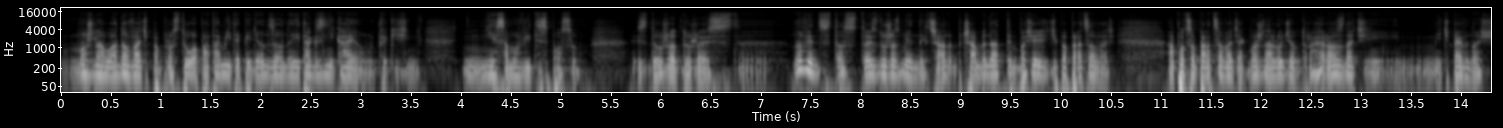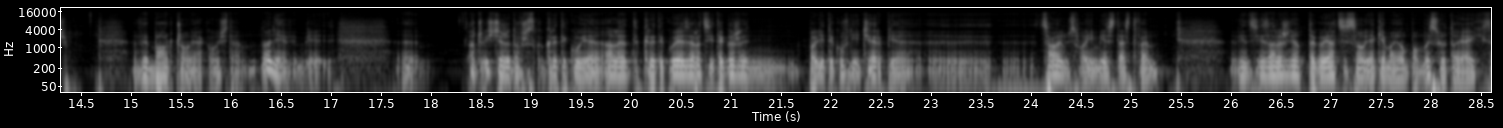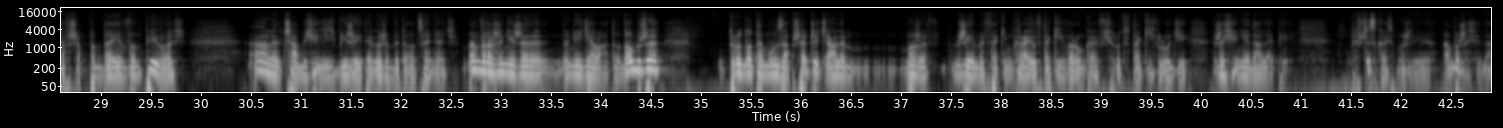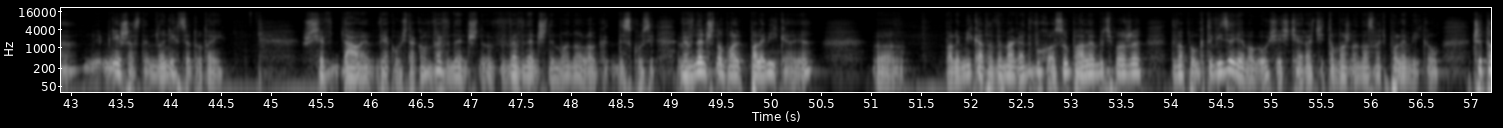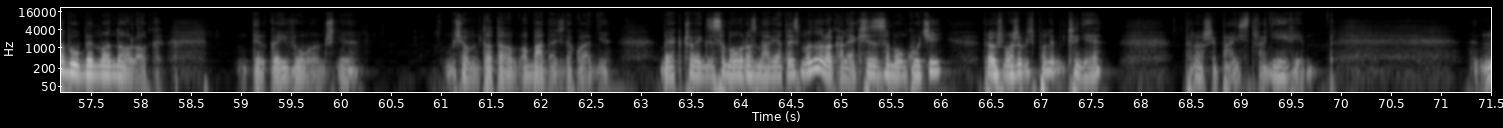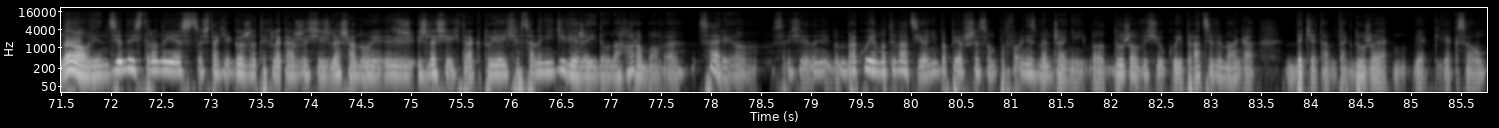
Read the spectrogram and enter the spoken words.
można ładować po prostu łopatami te pieniądze, one i tak znikają w jakiś niesamowity sposób. Jest dużo, dużo jest no więc to, to jest dużo zmiennych. Trzeba, trzeba by nad tym posiedzieć i popracować. A po co pracować, jak można ludziom trochę rozdać i, i mieć pewność wyborczą jakąś tam? No nie wiem. E, oczywiście, że to wszystko krytykuję, ale krytykuję z racji tego, że polityków nie cierpię e, całym swoim jestestwem. Więc niezależnie od tego, jacy są, jakie mają pomysły, to ja ich zawsze poddaję w wątpliwość ale trzeba by siedzieć bliżej tego, żeby to oceniać. Mam wrażenie, że no nie działa to dobrze, Trudno temu zaprzeczyć, ale może żyjemy w takim kraju, w takich warunkach, wśród takich ludzi, że się nie da lepiej. Wszystko jest możliwe, a może się da. Mniejsza z tym, no nie chcę tutaj. Już się wdałem w jakąś taką wewnętrzną, wewnętrzny monolog, dyskusję, wewnętrzną pol polemikę, nie? Bo polemika to wymaga dwóch osób, ale być może dwa punkty widzenia mogą się ścierać i to można nazwać polemiką. Czy to byłby monolog? Tylko i wyłącznie. Musiałbym to, to obadać dokładnie. Bo jak człowiek ze sobą rozmawia, to jest monolog, ale jak się ze sobą kłóci, to już może być polem, czy nie? Proszę Państwa, nie wiem. No, więc z jednej strony jest coś takiego, że tych lekarzy się źle szanuje, źle się ich traktuje i się wcale nie dziwię, że idą na chorobowe. Serio. W sensie no nie, brakuje motywacji. Oni po pierwsze są potwornie zmęczeni, bo dużo wysiłku i pracy wymaga bycie tam tak dużo, jak, jak, jak są.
